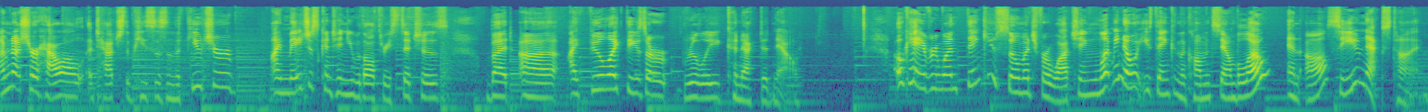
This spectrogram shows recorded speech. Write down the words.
I'm not sure how I'll attach the pieces in the future. I may just continue with all three stitches, but uh, I feel like these are really connected now. Okay, everyone, thank you so much for watching. Let me know what you think in the comments down below, and I'll see you next time.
